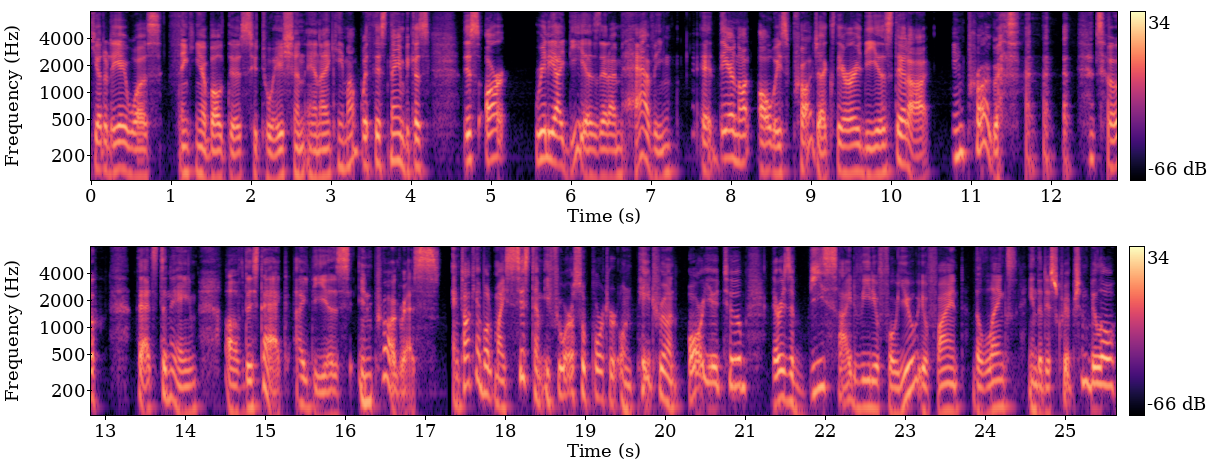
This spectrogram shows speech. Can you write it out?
the other day I was thinking about this situation, and I came up with this name because these are really ideas that I'm having. Eh, they are not always projects; they are ideas that are in progress. so that's the name of the stack, Ideas in Progress. And talking about my system, if you are a supporter on Patreon or YouTube, there is a B-side video for you. You'll find the links in the description below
